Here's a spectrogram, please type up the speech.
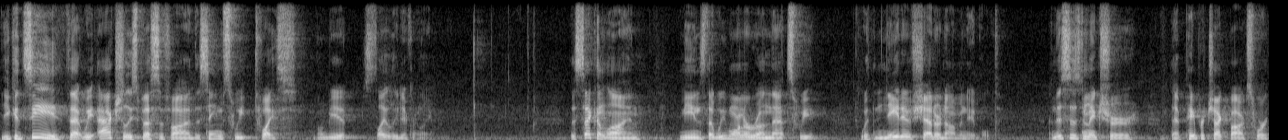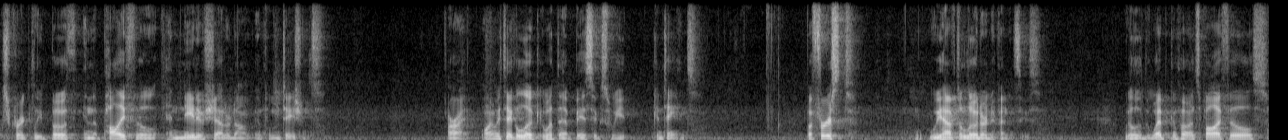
you can see that we actually specify the same suite twice, albeit slightly differently. The second line means that we want to run that suite with native Shadow DOM enabled. And this is to make sure that Paper Checkbox works correctly both in the polyfill and native Shadow DOM implementations. All right, why don't we take a look at what that basic suite contains. But first, we have to load our dependencies. We load the web components polyfills,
